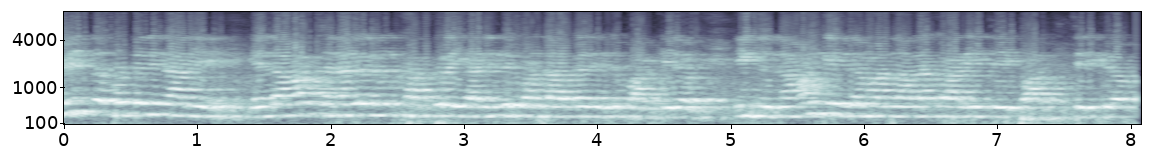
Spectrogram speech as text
வீழ்த்தப்பட்டதினாலே எல்லா ஜனங்களும் கற்பரை அறிந்து கொண்டார்கள் என்று பார்க்கிறோம். இங்கு நான்கு விதமான காரியத்தை பார்த்து தெரிகிறோம்.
